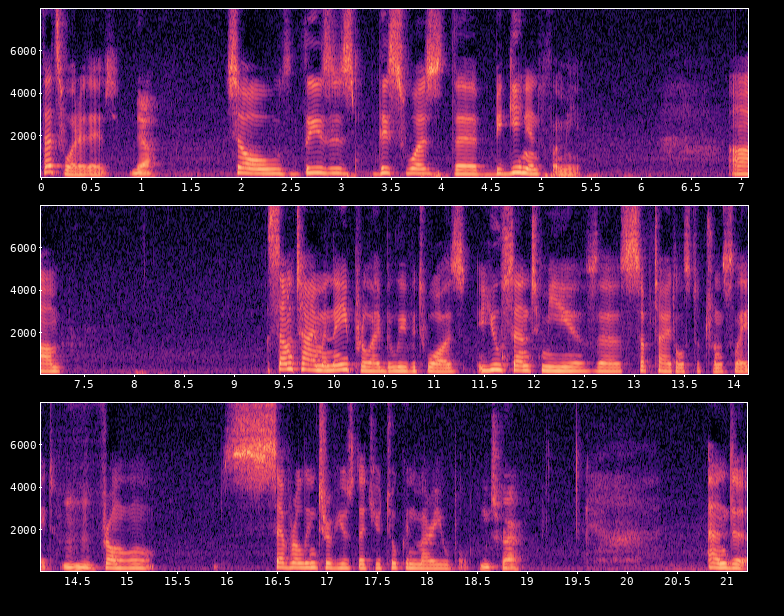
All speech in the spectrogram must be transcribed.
That's what it is. Yeah. So this is this was the beginning for me. Um, sometime in April, I believe it was, you sent me the subtitles to translate from several interviews that you took in Mariupol, That's correct. and uh,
